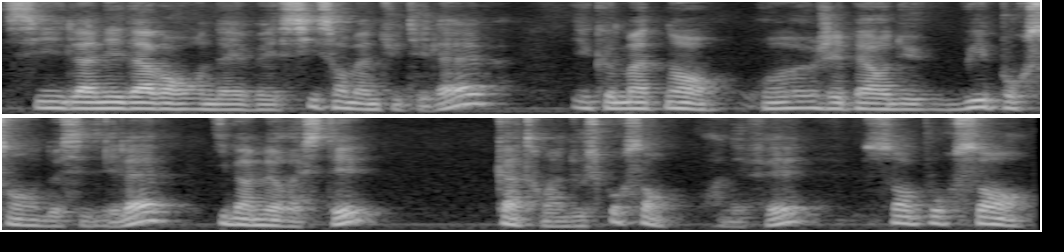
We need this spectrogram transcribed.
si l'année d'avant on avait 628 élèves, et que maintenant j'ai perdu 8% de ces élèves, il va me rester 92%. En effet, 100%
